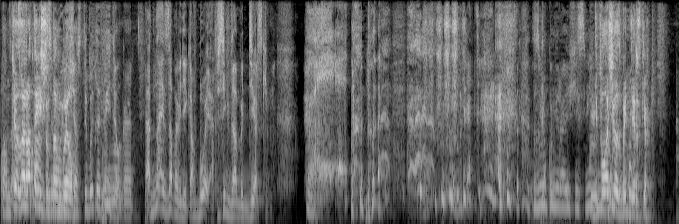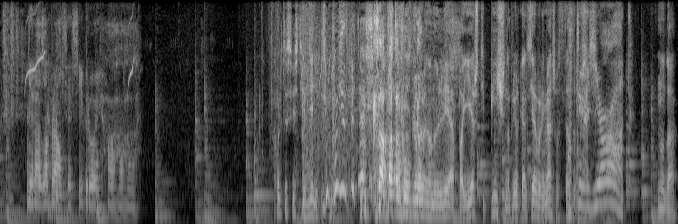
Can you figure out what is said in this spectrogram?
Там Чё за ротейшн там был? Сейчас ты бы это видел. Одна из заповедей ковбоя — всегда быть дерзким. Звук умирающей свиньи. Не получилось быть дерзким. Не разобрался с игрой. Ага. Коль ты свистишь, денег не будет, блядь. Кнопатого убил. на нуле. Поешьте пищу, например, консервы или мясо. А ты азиат! Ну да.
